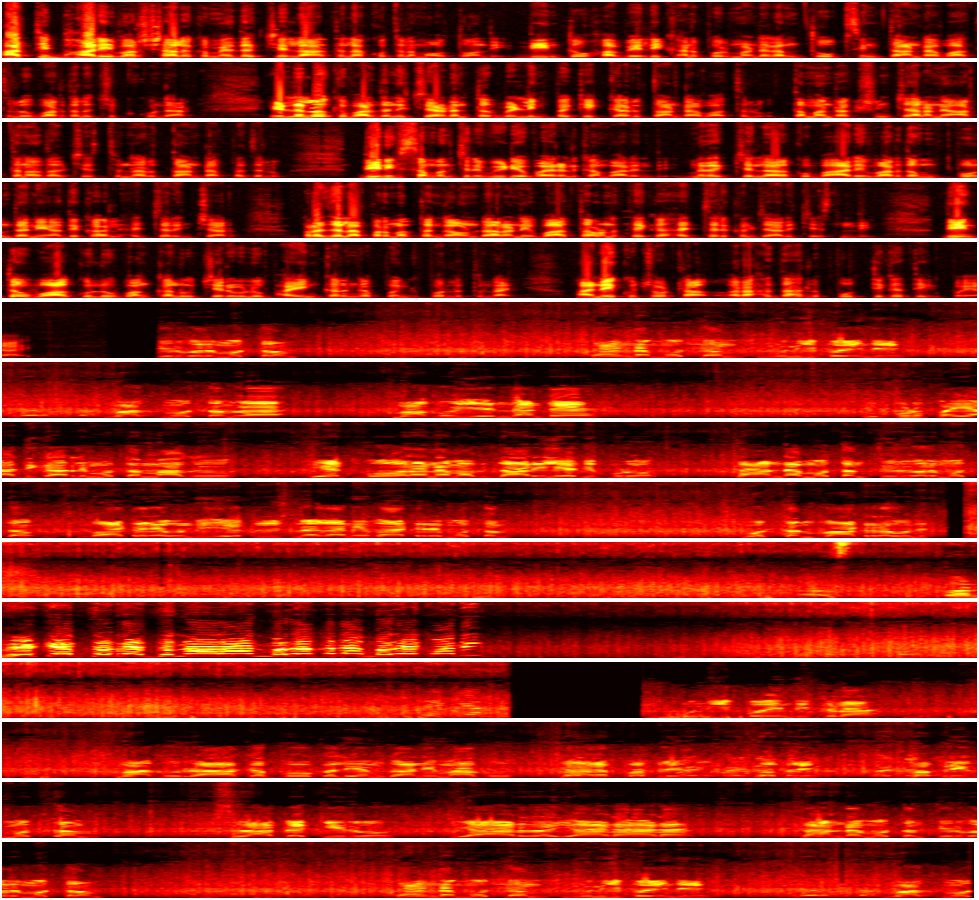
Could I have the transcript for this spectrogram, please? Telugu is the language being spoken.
అతి భారీ వర్షాలకు మెదక్ జిల్లా అతలాకుతలమవుతోంది. దీంతో హవేలీ ఖనపూర్ మండలం ధూప్సింగ్ తాండావాసులు వరదలు చిక్కుకున్నారు. ఇళ్ళలోకి వరదని చేరడంతో బిల్డింగ్పైకి ఎక్కారు తాండావాసులు తమను రక్షించాలని ఆర్తనాదాలు చేస్తున్నారు తాండా ప్రజలు. దీనికి సంబంధించిన వీడియో వైరల్గా మారింది. మెదక్ జిల్లాకు భారీ వరద ముప్పు ఉందని అధికారులు హెచ్చరించారు. ప్రజలు అప్రమత్తంగా ఉండాలని వాతావరణ శాఖ హెచ్చరికలు జారీ చేసింది. దీంతో వాకులు వంకలు చెరువులు భయంకరంగా పొంగి పొర్లుతున్నాయి అనేక చోట్ల రహదారులు పూర్తిగా తెగిపోయాయి. తిరుగులు మొత్తం తాండా మొత్తం మునిగిపోయింది. మాకు మొత్తంలో మాకు ఏంటంటే ఇప్పుడు పై అధికారులు మొత్తం మాకు ఏటు పోవాలన్నా మాకు దారి లేదు ఇప్పుడు. తాండా మొత్తం తిరుగులు మొత్తం వాటరే ఉంది. ఏటు చూసినా కానీ వాటరే మొత్తం మొత్తం వాటరే ఉంది. రేకేపుతాడు జనారా? మరే కదా మరే కానీ మునిగిపోయింది ఇక్కడ. మాకు రాకపోకలు ఏం కానీ మాకు చాలా పబ్లిక్ పబ్లిక్ పబ్లిక్ మొత్తం స్లాబ్ ఎక్కిర్రు. యాడ యాడ ఆడ. తాండా మొత్తం తిరుగులు మొత్తం. తాండా మొత్తం మునిగిపోయింది. మాకు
